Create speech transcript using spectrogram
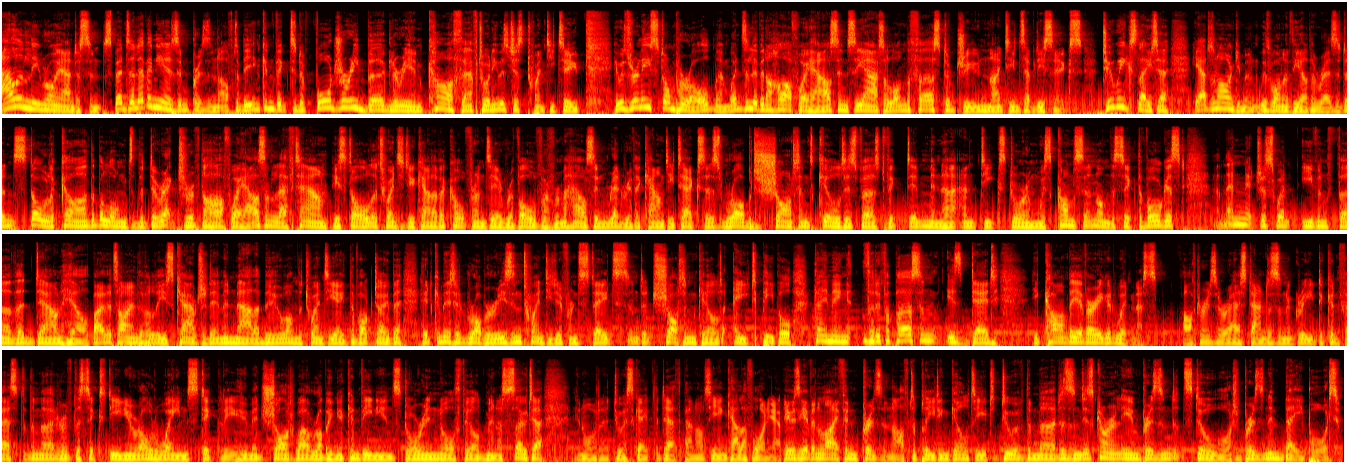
Alan Leroy Anderson spent 11 years in prison after being convicted of forgery, burglary, and car theft when he was just 22. He was released on parole and went to live in a halfway house in Seattle on the 1st of June 1976. Two weeks later, he had an argument with one of the other residents, stole a car that belonged to the director of the halfway house, and left town. He stole a 22 caliber Colt Frontier revolver from a house in Red River County, Texas, robbed, shot, and killed his first victim in her antique store in Wisconsin on the 6th of August, and then it just went even further downhill. By the time the police captured him in Malibu on the 28th of October, he'd committed robberies in 20 different states and had shot and killed eight people, claiming that if a person is dead, he can't be a very good witness. After his arrest, Anderson agreed to confess to the murder of the 16 year old Wayne Stickley, whom he'd shot while robbing a convenience store in Northfield, Minnesota, in order to escape the death penalty in California. He was given life in prison after pleading guilty to two of the murders and is currently imprisoned at Stillwater Prison in Bayport.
